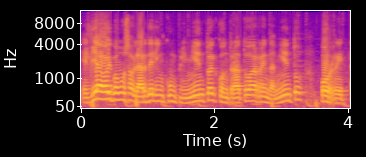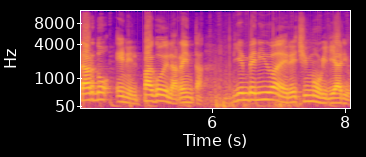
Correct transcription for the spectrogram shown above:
El día de hoy vamos a hablar del incumplimiento del contrato de arrendamiento por retardo en el pago de la renta. Bienvenido a Derecho Inmobiliario.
